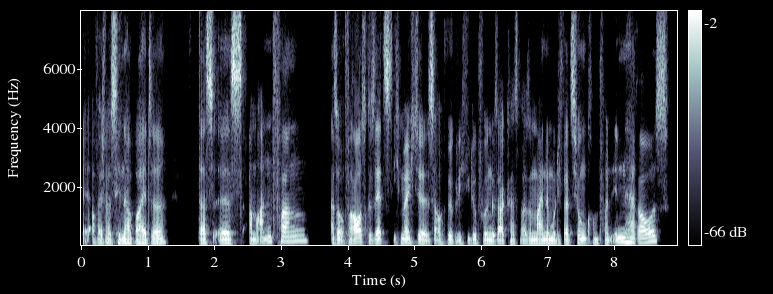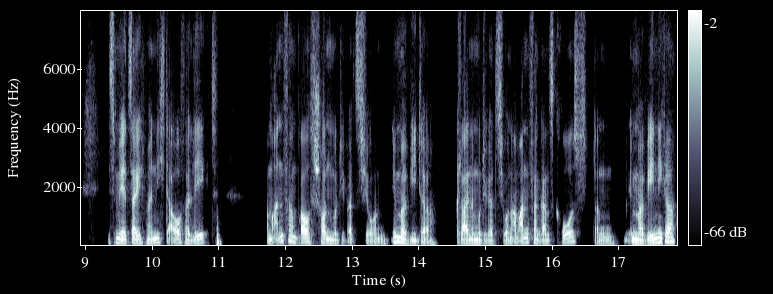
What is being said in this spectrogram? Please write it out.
äh, auf etwas hinarbeite, dass es am Anfang, also vorausgesetzt, ich möchte es auch wirklich, wie du vorhin gesagt hast, also meine Motivation kommt von innen heraus, ist mir jetzt, sage ich mal, nicht auferlegt. Am Anfang brauchst du schon Motivation, immer wieder. Kleine Motivation, am Anfang ganz groß, dann immer weniger.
